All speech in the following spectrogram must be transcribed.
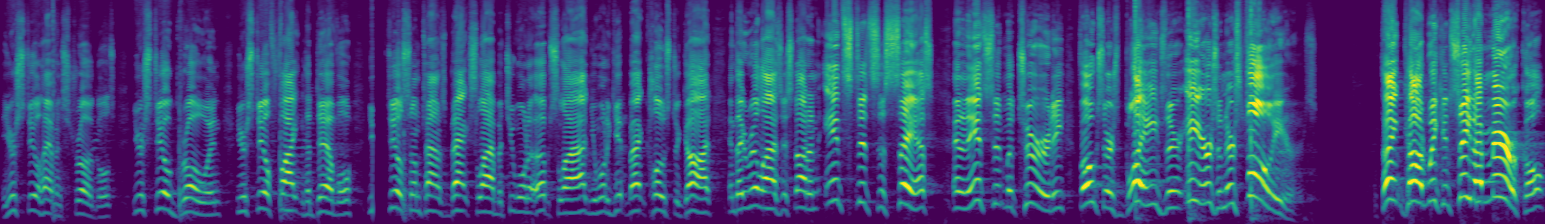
and you're still having struggles. You're still growing. You're still fighting the devil. You still sometimes backslide, but you want to upslide. You want to get back close to God. And they realize it's not an instant success and an instant maturity. Folks, there's blades, there's ears, and there's full ears. Thank God we can see that miracle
